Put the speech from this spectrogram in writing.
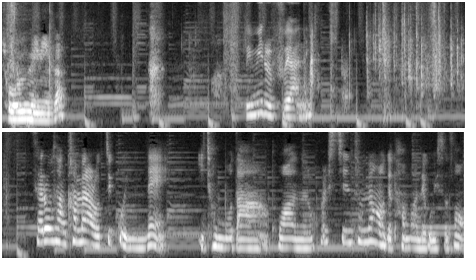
좋은 의미인가? 의미를 부여하네. 새로 산 카메라로 찍고 있는데 이 전보다 도안을 훨씬 선명하게 담아내고 있어서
